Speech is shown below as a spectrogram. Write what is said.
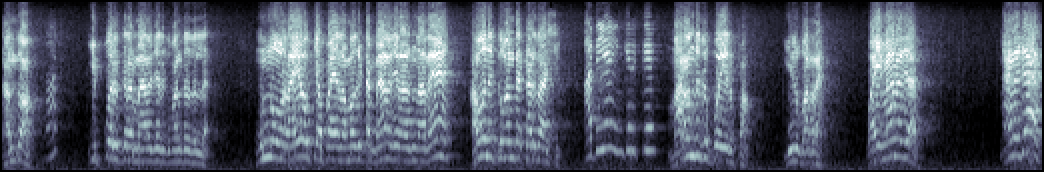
தங்கம் ஆ? இப்ப இருக்கிற மேனேஜருக்கு வந்தது இல்ல முன்னூறு அயோக்கிய பையன் நம்ம கிட்ட மேனேஜரா இருந்தானே அவனுக்கு வந்த கடுதாசி. அதையே இங்க இருக்கு? மறந்துட்டு போயிருப்பான். இரு வர்றேன். வை மேனேஜர் மேனேஜர்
